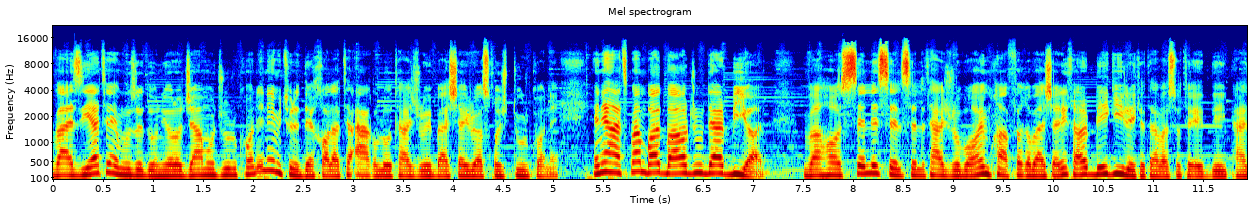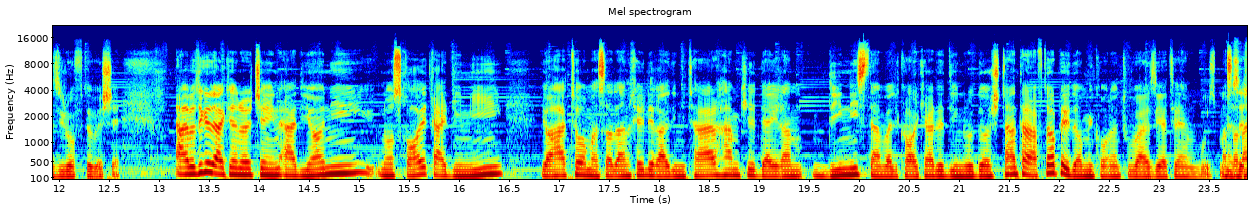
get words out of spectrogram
وضعیت امروز دنیا رو جمع و جور کنه نمی‌تونه دخالت عقل و تجربه بشری رو از خودش دور کنه. یعنی حتما باید با جور در بیاد و حاصل سلسله تجربه های موفق بشری قرار بگیره که توسط عده‌ای پذیرفته بشه. البته که در کنار چنین ادیانی نسخه های قدیمی یا حتی مثلا خیلی قدیمی تر هم که دقیقا دین نیستن ولی کارکرد دین رو داشتن طرفدار پیدا می‌کنن تو وضعیت امروز. مثلا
